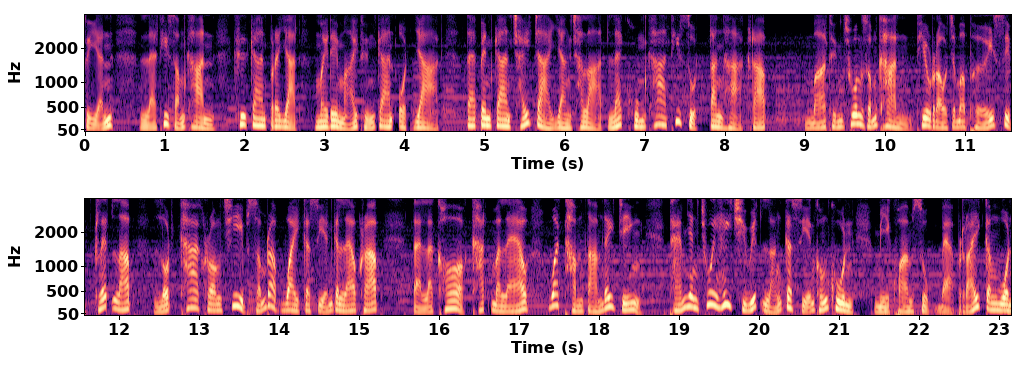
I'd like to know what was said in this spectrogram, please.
ษียณและที่สำคัญคือการประหยัดไม่ได้หมายถึงการอดอยาก แต่เป็นการใช้จ่ายอย่างฉลาดและคุ้มค่าที่สุดตั้งหากครับ มาถึงช่วงสำคัญที่เราจะมาเผย 10 เคล็ดลับ ลดค่าครองชีพสำหรับวัยเกษียณกันแล้วครับ แต่ละข้อคัดมาแล้วว่าทำตามได้จริง แถมยังช่วยให้ชีวิตหลังเกษียณของคุณ มีความสุขแบบไร้กังวล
